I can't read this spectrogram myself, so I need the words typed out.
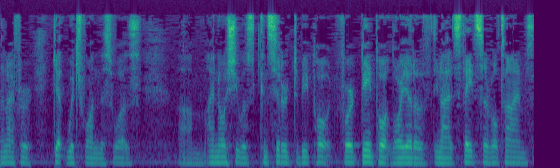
and I forget which one this was, um, I know she was considered to be poet for being poet laureate of the United States several times,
